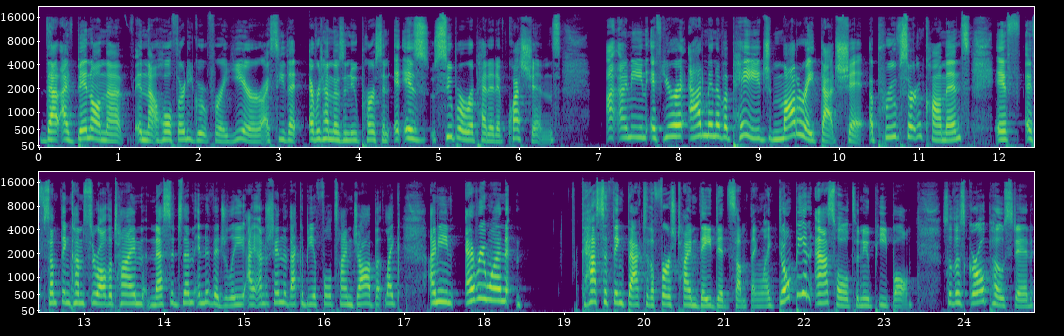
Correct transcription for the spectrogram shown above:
that I've been on that in that whole 30 group for a year, I see that every time there's a new person, it is super repetitive questions. I, mean, if you're an admin of a page, moderate that shit. Approve certain comments. If if something comes through all the time, message them individually. I understand that that could be a full time job, but like, I mean, everyone has to think back to the first time they did something. Like, don't be an asshole to new people. So, this girl posted,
